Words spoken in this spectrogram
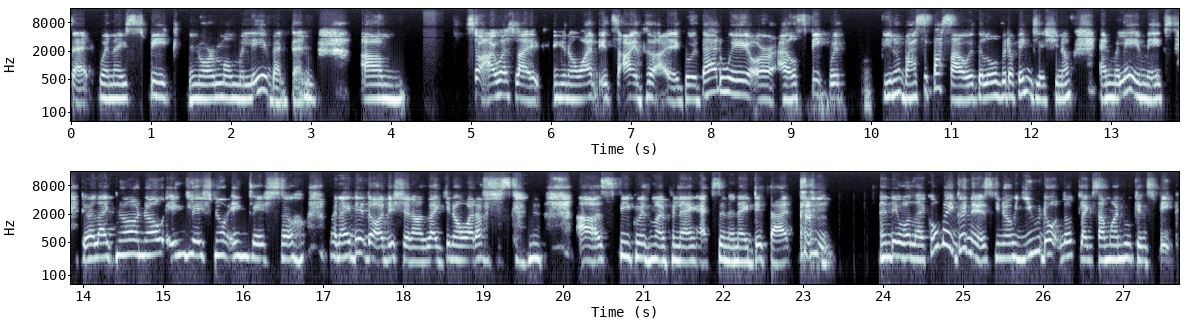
that when I speak normal Malay back then. Um, so I was like, you know what? It's either I go that way or I'll speak with, you know, bahasa pasar with a little bit of English, you know, and Malay mix. They were like, no, no English, no English. So when I did the audition, I was like, you know what? I'm just to uh, speak with my Penang accent. And I did that. and they were like oh my goodness you know you don't look like someone who can speak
